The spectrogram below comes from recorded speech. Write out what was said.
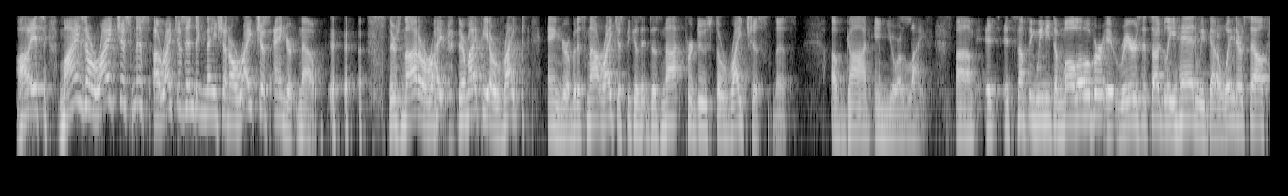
Oh, it's mine's a righteousness, a righteous indignation, a righteous anger. No. There's not a right, there might be a right anger, but it's not righteous because it does not produce the righteousness of God in your life. Um, it, it's something we need to mull over. It rears its ugly head. We've got to wait ourselves,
